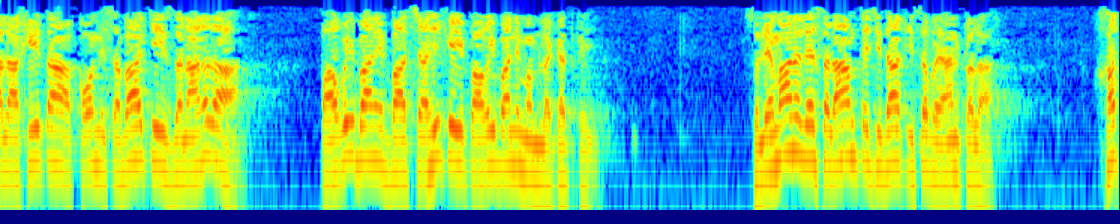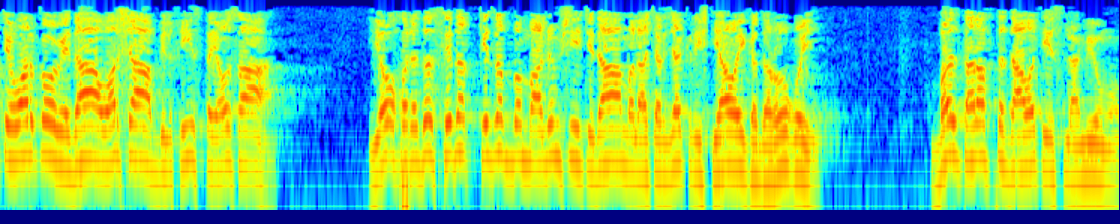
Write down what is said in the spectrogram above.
علاقه ته قوم سبا کې زنانه ده پاغوی باندې بادشاہي کوي پاغوی باندې مملکت کوي سليمان عليه السلام ته چې دا قصه بیان کړه خط ورکو ودا ورشا بلقیس ته یوسا یو خره د صدق کذب به معلوم شي چې دا ملا چرجا کرشتیا وای که دروغ وای بل طرف ته دعوت اسلامی ومو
